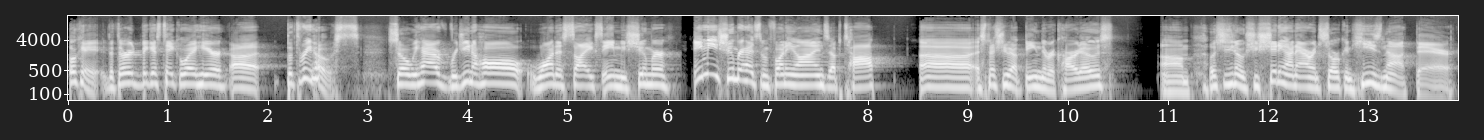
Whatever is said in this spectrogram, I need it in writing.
Okay, the third biggest takeaway here: uh, the three hosts. So we have Regina Hall, Wanda Sykes, Amy Schumer. Amy Schumer had some funny lines up top, uh, especially about being the Ricardos. Um, she's you know she's shitting on Aaron Sorkin. He's not there,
